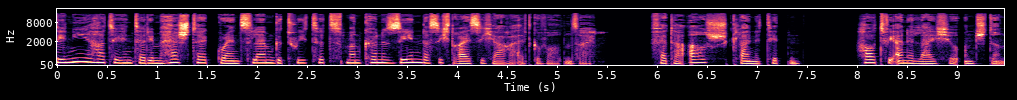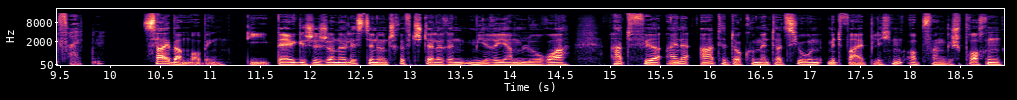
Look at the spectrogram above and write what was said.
Denis hatte hinter dem Hashtag Grand Slam getweetet, man könne sehen, dass ich 30 Jahre alt geworden sei. Fetter Arsch, kleine Titten, Haut wie eine Leiche und Stirnfalten. Cybermobbing. Die belgische Journalistin und Schriftstellerin Miriam Leroy hat für eine Arte-Dokumentation mit weiblichen Opfern gesprochen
